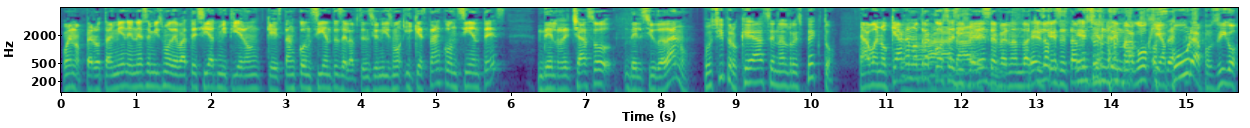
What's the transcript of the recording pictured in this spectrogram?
Bueno, pero también en ese mismo debate sí admitieron que están conscientes del abstencionismo y que están conscientes del rechazo del ciudadano. Pues sí, pero ¿qué hacen al respecto? Ah, bueno, que hagan otra cosa es diferente, Fernando. Aquí es lo que, se está mencionando. es demagogia pura, pues digo,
